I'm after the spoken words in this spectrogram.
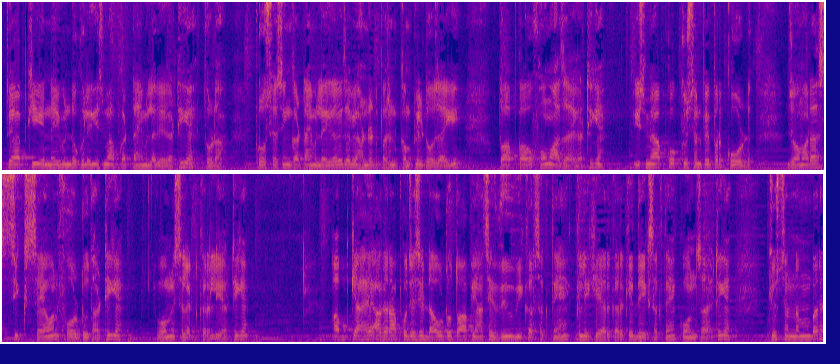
तो आपकी ये नई विंडो खुलेगी। इसमें आपका टाइम लगेगा, ठीक है? थोड़ा प्रोसेसिंग का टाइम लगेगा। जब ये हंड्रेड परसेंट कंप्लीट हो जाएगी तो आपका वो फॉर्म आ जाएगा, ठीक है? इसमें आपको क्वेश्चन पेपर कोड जो हमारा सिक्स सेवन फोर टू था, ठीक है? वो हमने सेलेक्ट कर लिया, ठीक है? अब क्या है? अगर आपको जैसे डाउट हो तो आप यहाँ से व्यू भी कर सकते हैं क्लिक हेयर करके देख सकते हैं कौन सा है, ठीक है? क्वेश्चन नंबर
